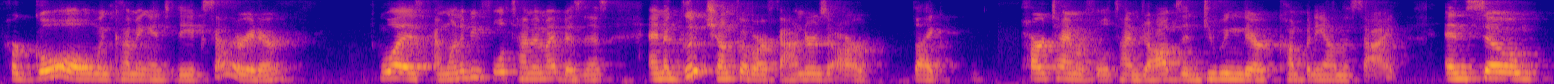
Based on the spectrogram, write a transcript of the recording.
Her goal when coming into the accelerator was, I want to be full time in my business, and a good chunk of our founders are like part time or full time jobs and doing their company on the side. And so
